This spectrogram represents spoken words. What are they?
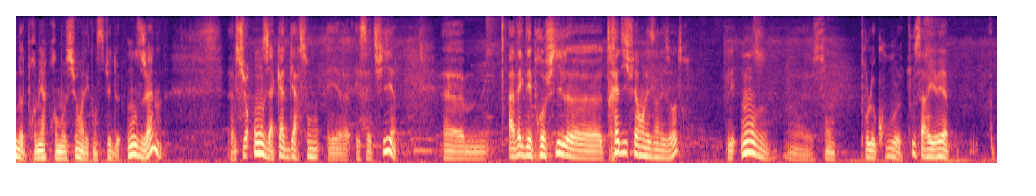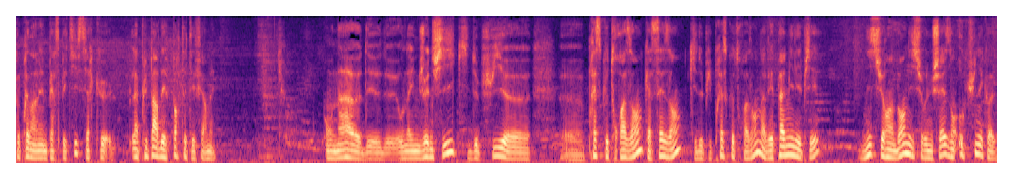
Notre première promotion, elle est constituée de 11 jeunes. Euh, sur 11, il y a 4 garçons et, euh, et 7 filles, euh, avec des profils très différents les uns des autres. Les 11 sont, pour le coup, tous arrivés à, peu près dans la même perspective, c'est-à-dire que la plupart des portes étaient fermées. On a, on a une jeune fille qui, depuis presque 3 ans, qui a 16 ans, qui, depuis presque 3 ans, n'avait pas mis les pieds, ni sur un banc, ni sur une chaise, dans aucune école.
